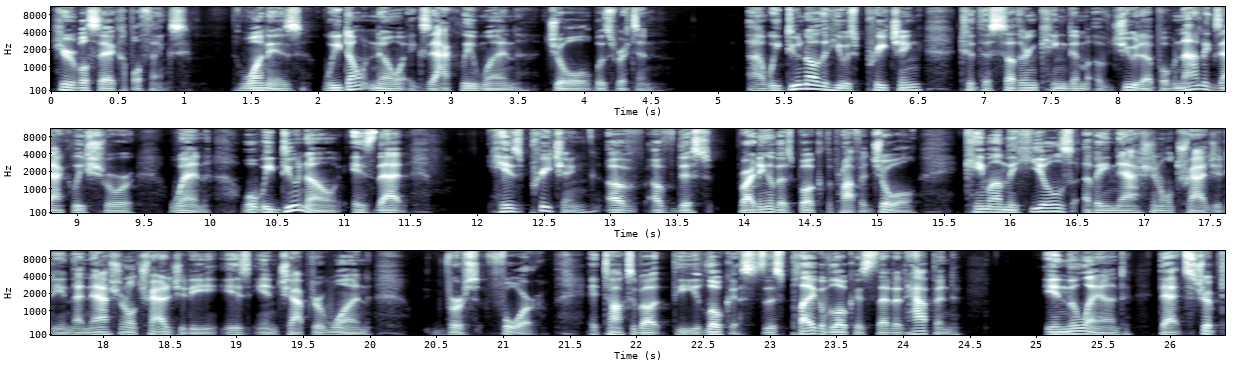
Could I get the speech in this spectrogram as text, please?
Here we'll say a couple things. One is we don't know exactly when Joel was written. Uh, we do know that he was preaching to the southern kingdom of Judah, but we're not exactly sure when. What we do know is that his preaching of, of this writing of this book, the prophet Joel, came on the heels of a national tragedy. And that national tragedy is in chapter 1, verse 4. It talks about the locusts, this plague of locusts that had happened in the land that stripped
